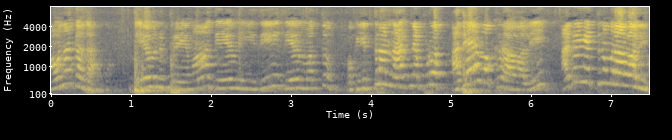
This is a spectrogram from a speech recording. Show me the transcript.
అవునా కదా? దేవుని ప్రేమ దేవుని ఇది దేవుని మొత్తం. ఒక ఇత్తనం నాటినప్పుడు అదే మొక్క రావాలి అదే ఇత్తనం రావాలి.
